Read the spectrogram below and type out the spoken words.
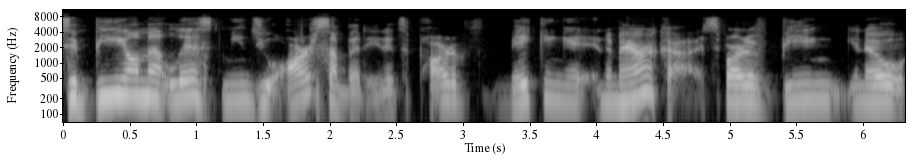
to be on that list means you are somebody. And it's part of making it in America. It's part of being, you know,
